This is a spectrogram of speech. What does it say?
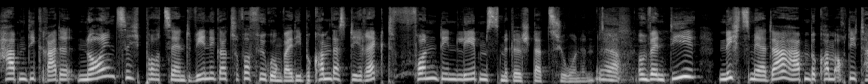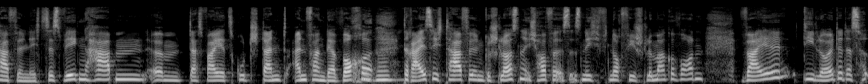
haben die gerade 90 Prozent weniger zur Verfügung, weil die bekommen das direkt von den Lebensmittelstationen. Ja. Und wenn die nichts mehr da haben, bekommen auch die Tafeln nichts. Deswegen haben, ähm, das war jetzt gut Stand Anfang der Woche, mhm. 30 Tafeln geschlossen. Ich hoffe, es ist nicht noch viel schlimmer geworden, weil die Leute das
